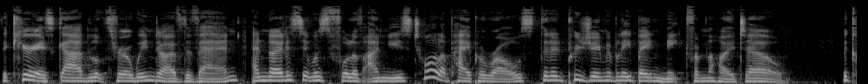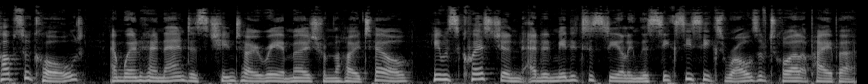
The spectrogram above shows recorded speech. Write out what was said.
The curious guard looked through a window of the van and noticed it was full of unused toilet paper rolls that had presumably been nicked from the hotel. The cops were called, and when Hernandez Chinto re emerged from the hotel, he was questioned and admitted to stealing the 66 rolls of toilet paper,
